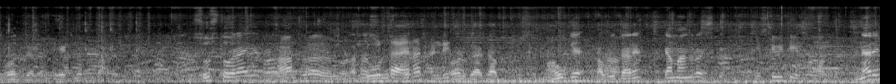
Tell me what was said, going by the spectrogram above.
बहुत गज़ब एक नंबर। सुस्त हो रहा है ये थोड़ा? हाँ थोड़ा दूर है ना ठंडी। और गज़ब। महू के कबूतर हैं क्या मांग रहे हो इसके? इसकी भी तीन सौ मांगो न रे?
